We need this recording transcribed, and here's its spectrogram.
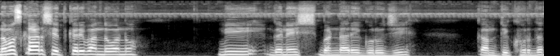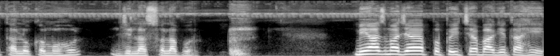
नमस्कार शेतकरी बांधवांनो. मी गणेश भंडारे गुरुजी कामती खुर्द तालुका मोहोळ जिल्हा सोलापूर. मी आज माझ्या पपईच्या बागेत आहे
